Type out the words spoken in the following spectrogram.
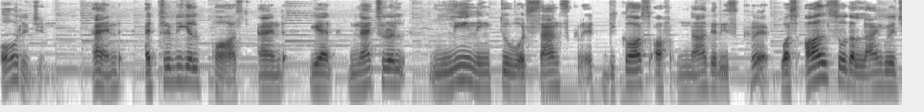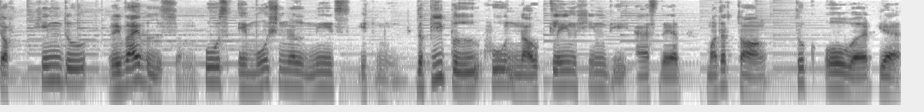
origin and a trivial past and a natural leaning towards Sanskrit because of Nagari script, was also the language of Hindu revivalism whose emotional needs it meet. The people who now claim Hindi as their mother tongue took over a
